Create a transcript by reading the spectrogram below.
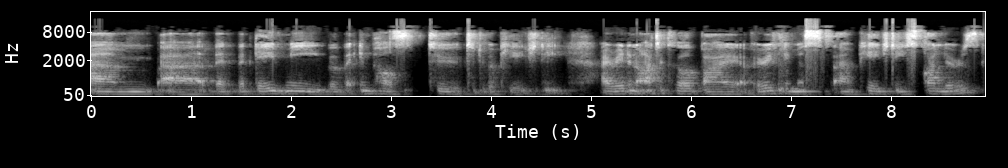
um, uh, that, that gave me the, the, impulse to, to do a PhD. I read an article by a very famous um, PhD scholars,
